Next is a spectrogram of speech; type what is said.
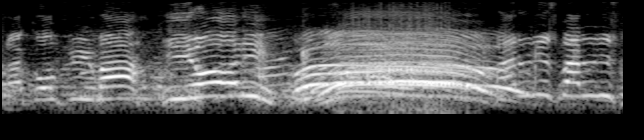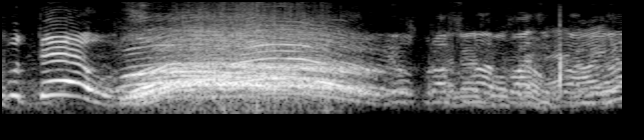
Pra confirmar, Iori! Barulhos, barulhos pro Teu! E os próximos quase família...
